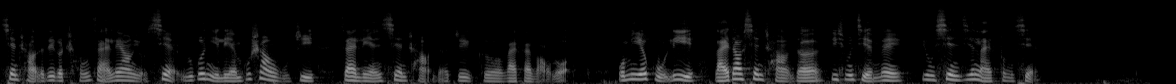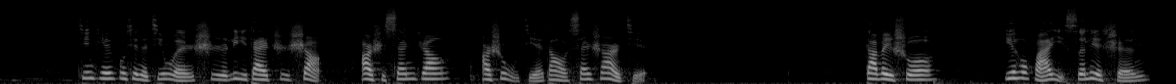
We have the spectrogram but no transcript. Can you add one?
现场的这个承载量有限。如果你连不上 5G，再连现场的这个 WiFi 网络。我们也鼓励来到现场的弟兄姐妹用现金来奉献。今天奉献的经文是《历代至上》。二十三章二十五节到三十二节，大卫说：“耶和华以色列神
